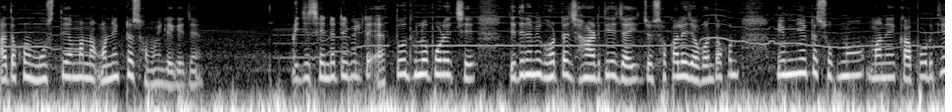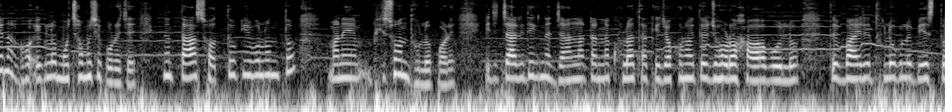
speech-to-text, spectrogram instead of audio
আর তখন মুছতে আমার না অনেকটা সময় লেগে যায়। এই যে সেন্টার টেবিলটা এত ধুলো পড়েছে, যেদিন আমি ঘরটা ঝাড় দিয়ে যাই সকালে যখন, তখন এমনি একটা শুকনো মানে কাপড় দিয়ে না এগুলো মোছামুছি করে যায় কিন্তু তা সত্ত্বেও কী বলুন তো মানে ভীষণ ধুলো পড়ে। এই যে চারিদিক না জানলা টান্না খোলা থাকে, যখন হয়তো ঝড়ো হাওয়া বলল তো বাইরে ধুলোগুলো বেশ তো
